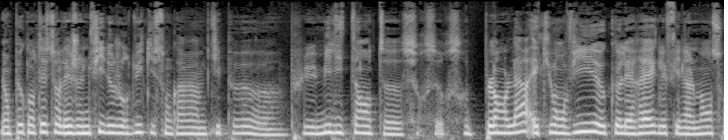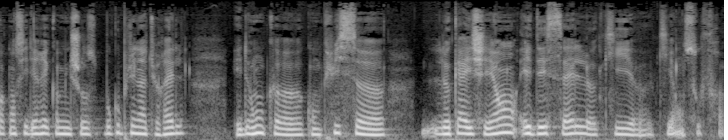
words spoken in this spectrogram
Mais on peut compter sur les jeunes filles d'aujourd'hui qui sont quand même un petit peu euh, plus militantes euh, sur, ce plan-là et qui ont envie euh, que les règles finalement soient considérées comme une chose beaucoup plus naturelle et donc qu'on puisse, le cas échéant, aider celles qui, qui en souffrent.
